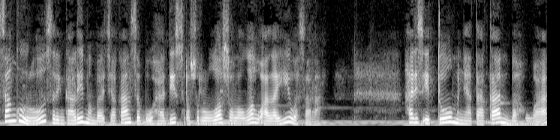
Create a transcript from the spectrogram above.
Sang guru sering kali membacakan sebuah hadis Rasulullah Shallallahu Alaihi Wasallam. Hadis itu menyatakan bahwa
